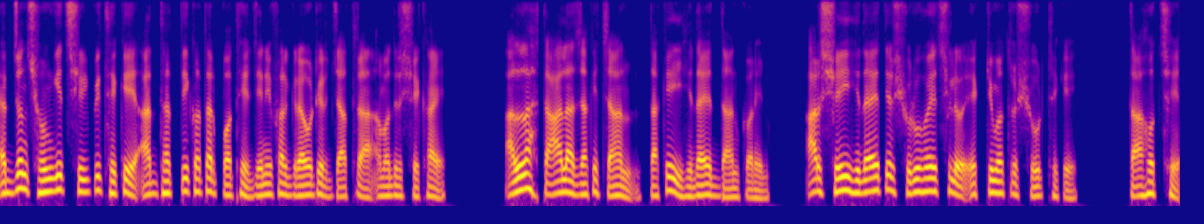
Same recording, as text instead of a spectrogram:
একজন সংগীত শিল্পী থেকে আধ্যাত্মিকতার পথে জেনিফার গ্রাউটের যাত্রা আমাদের শেখায়। আল্লাহ তালা যাকে চান, তাকেই হৃদায়ত দান করেন। আর সেই হৃদায়তের শুরু হয়েছিল একটিমাত্র সুর থেকে, তা হচ্ছে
